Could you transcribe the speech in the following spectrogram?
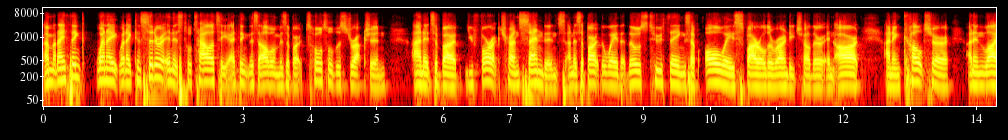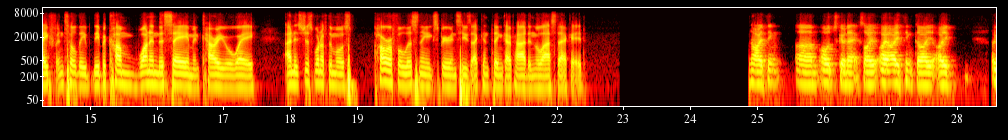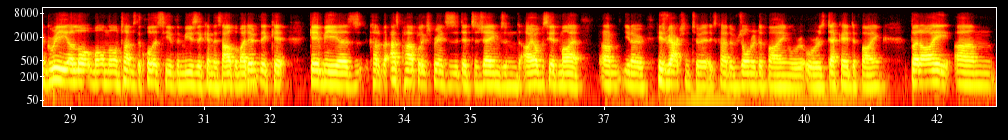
Um, and I think when I when I consider it in its totality, I think this album is about total destruction and it's about euphoric transcendence and it's about the way that those two things have always spiraled around each other in art and in culture and in life until they, they become one and the same and carry you away. And it's just one of the most powerful listening experiences I can think I've had in the last decade. No, I think um, I'll just go next. I, I, I think I, I agree a lot on, on terms of the quality of the music in this album. I don't think it gave me as kind of as powerful experience as it did to James, and I obviously admire um, you know his reaction to it. Is kind of genre defying or or as decade defying. But I um,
